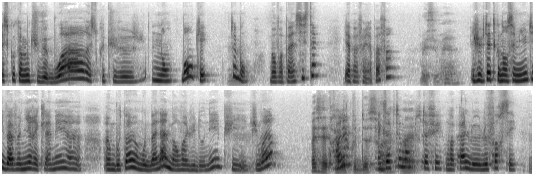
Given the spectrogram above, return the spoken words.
Est-ce que même tu veux boire Est-ce que tu veux... Non, bon, ok, c'est bon. Mais on va pas insister. Il a pas faim, il a pas faim. Oui, c'est vrai. hein. Et puis peut-être que dans 5 minutes, il va venir réclamer un, un bout de pomme, un bout de banane, ben on va lui donner, puis, puis voilà. Ouais, c'est être Voilà. à l'écoute de soi. Exactement, ouais. tout à fait. On va pas le, le forcer. Mm.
